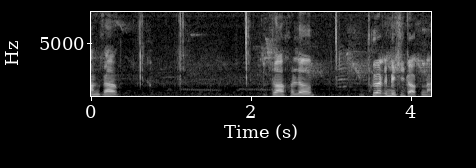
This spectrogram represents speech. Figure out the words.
আমটা টক হলেও খুব একটা বেশি টক না।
